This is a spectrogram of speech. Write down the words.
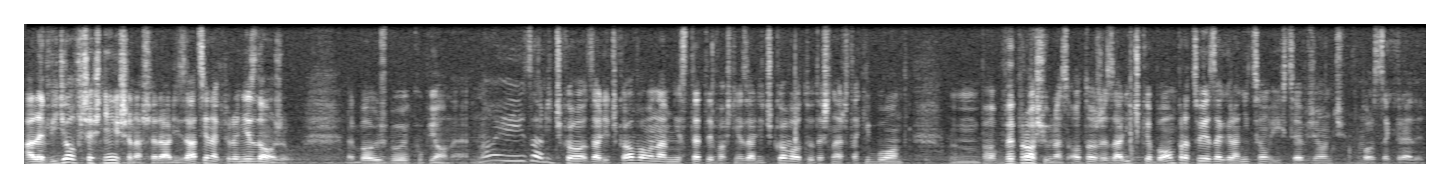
Ale widział wcześniejsze nasze realizacje, na które nie zdążył. Bo już były kupione. No i zaliczko, zaliczkował nam, niestety właśnie zaliczkował, tu też nasz taki błąd, mm, bo wyprosił nas o to, że zaliczkę, bo on pracuje za granicą i chce wziąć w Polsce kredyt.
